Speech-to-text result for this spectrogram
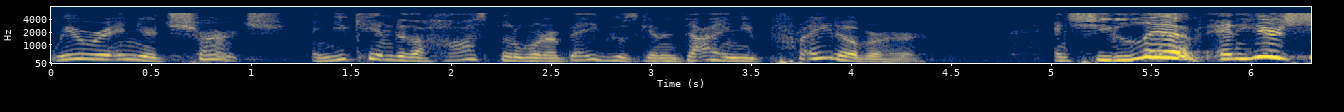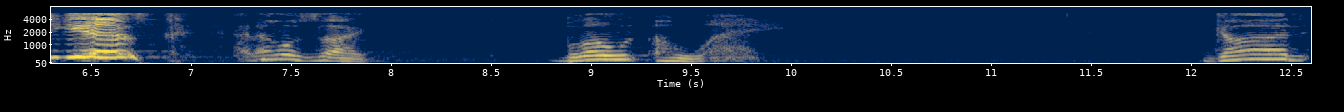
We were in your church, and you came to the hospital when our baby was going to die, and you prayed over her. And she lived, and here she is. And I was like, blown away. God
